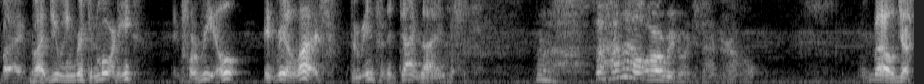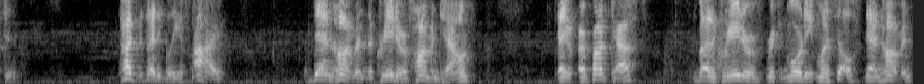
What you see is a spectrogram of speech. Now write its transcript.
By by doing Rick and Morty for real in real life through infinite timelines. So how the hell are we going to time travel? Well, Justin, hypothetically, if I, Dan Harmon, the creator of Harmontown, a, a podcast by the creator of Rick and Morty, myself, Dan Harmon,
